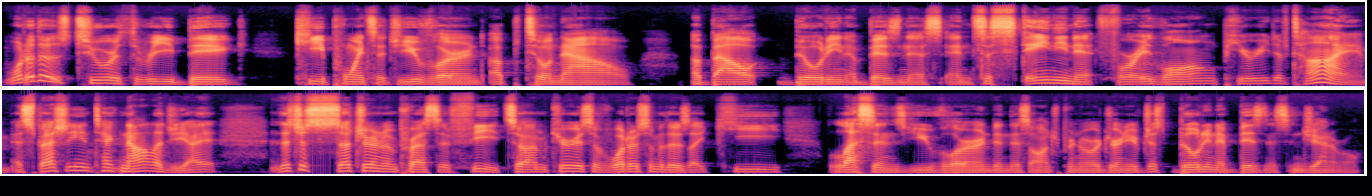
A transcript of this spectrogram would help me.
What are those two or three big key points that you've learned up till now about building a business and sustaining it for a long period of time, especially in mm-hmm. technology? I that's just such an impressive feat. So I'm curious of what are some of those like key lessons you've learned in this entrepreneur journey of just building a business in general?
